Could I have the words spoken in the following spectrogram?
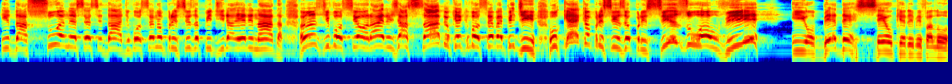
e da sua necessidade. Você não precisa pedir a Ele nada. Antes de você orar, Ele já sabe o que, que você vai pedir. O que é que eu preciso? Eu preciso ouvir e obedecer o que Ele me falou,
